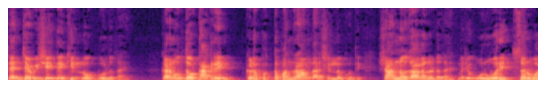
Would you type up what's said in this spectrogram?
त्यांच्याविषयी देखील लोक बोलत आहेत. कारण उद्धव ठाकरेंकडे फक्त पंधरा आमदार शिल्लक होते. शहाण्णव जागा लढत आहेत. म्हणजे उर्वरित सर्व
